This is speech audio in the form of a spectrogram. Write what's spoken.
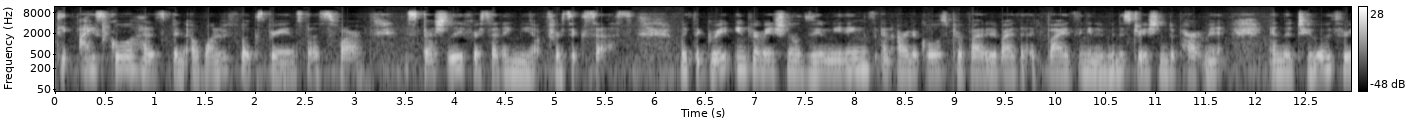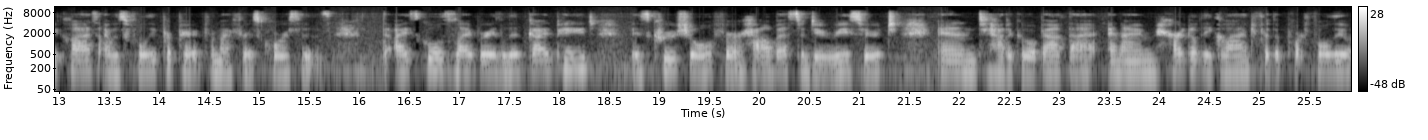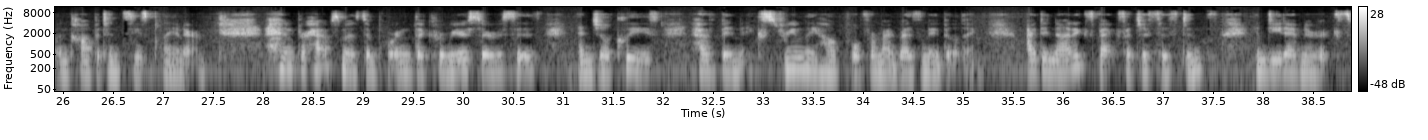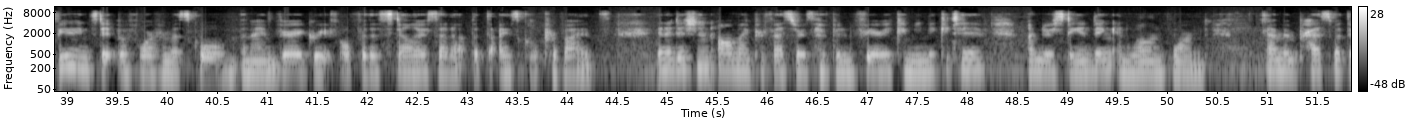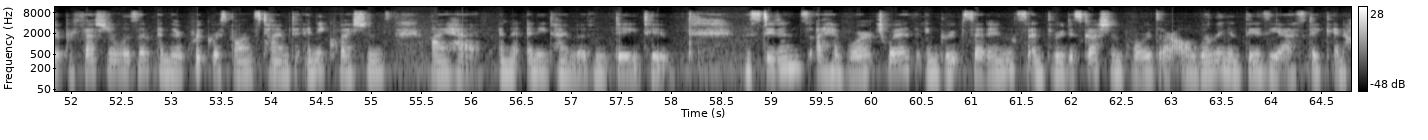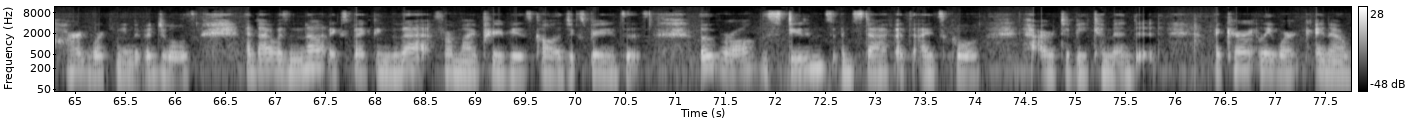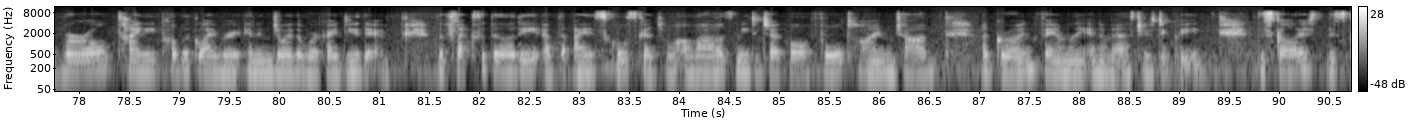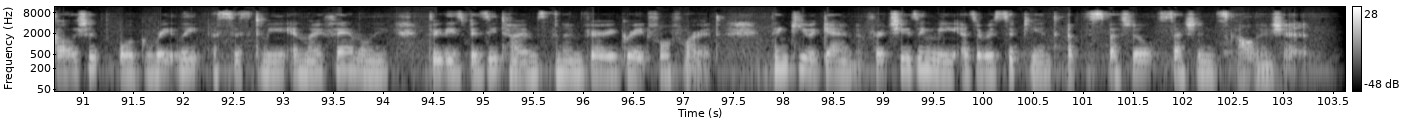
The iSchool has been a wonderful experience thus far, especially for setting me up for success. With the great informational Zoom meetings and articles provided by the Advising and Administration Department and the 203 class, I was fully prepared for my first courses. The iSchool's library LibGuide page is crucial for how best to do research and how to go about that, and I'm heartily glad for the Portfolio and Competencies Planner. And perhaps most important, the Career Services and Jill Klees have been extremely helpful for my resume building. I did not expect such assistance. Indeed, I've never experienced it before from a school, and I am very grateful for the stellar setup that the iSchool provides. In addition, all my professors have been very communicative, understanding, and well informed I'm impressed with their professionalism and their quick response time to any questions I have and at any time of day too. The students I have worked with in group settings and through discussion boards are all willing, enthusiastic, and hardworking individuals, and I was not expecting that from my previous college experiences. Overall, the students and staff at the iSchool are to be commended. I currently work in a rural, tiny public library and enjoy the work I do there. The flexibility of the iSchool schedule allows me to juggle a full-time job, a growing family, and a master's degree. The, scholars, the scholarship will greatly assist me and my family through these busy times, and I'm very grateful for it. Thank you again for choosing me as a recipient of the Special Session Scholarship.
